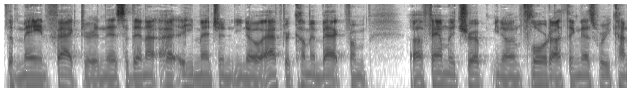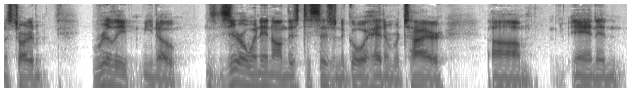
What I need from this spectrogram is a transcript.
the main factor in this. And then I, I, he mentioned, you know, after coming back from a family trip, you know, in Florida, I think that's where he kind of started really, you know, zeroing in on this decision to go ahead and retire. Um, and in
